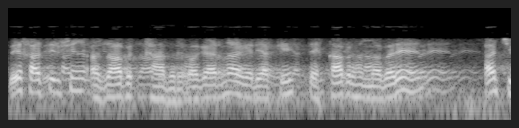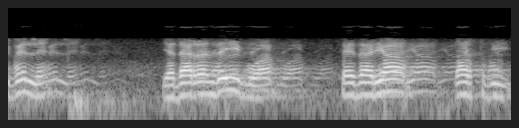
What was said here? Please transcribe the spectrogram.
به خاطر خاطرشون عذاب قبر وگرنه اگر یکی ته قبر هم مبرن هرچی بلن یا درنده ای بوا ته دریا غرق بی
